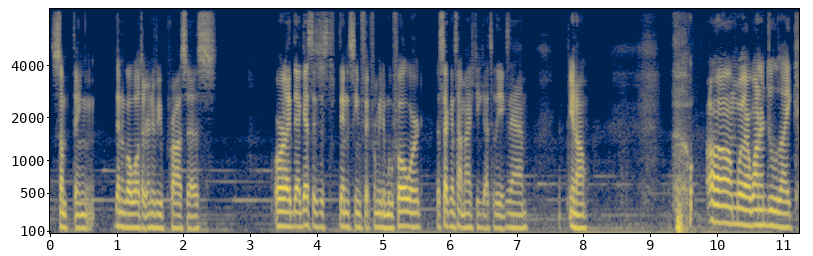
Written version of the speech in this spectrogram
something didn't go well to the interview process, or like I guess it just didn't seem fit for me to move forward. The second time I actually got to the exam, you know, um, whether I want to do like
